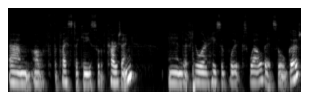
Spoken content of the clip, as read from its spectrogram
um, of the plasticky sort of coating and if your adhesive works well that's all good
